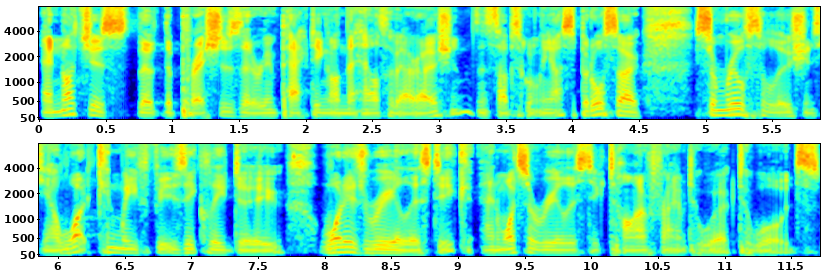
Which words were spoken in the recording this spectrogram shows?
and not just the, the pressures that are impacting on the health of our oceans and subsequently us, but also some real solutions. You know, what can we physically do? What is realistic, and what's a realistic time frame to work towards?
